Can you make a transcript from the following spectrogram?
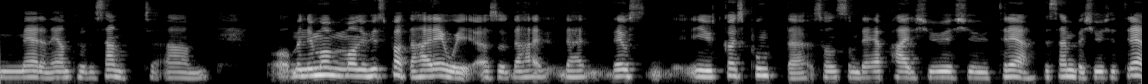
mer enn én produsent. Um, og, men nå må man jo huske på at det her er jo, altså, det her, det her, det er jo i utgangspunktet sånn som det er per 2023, desember 2023,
